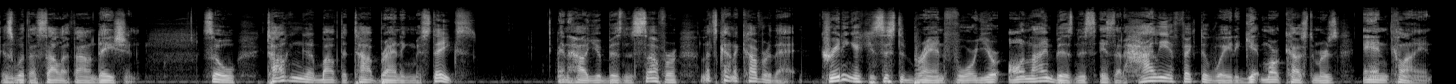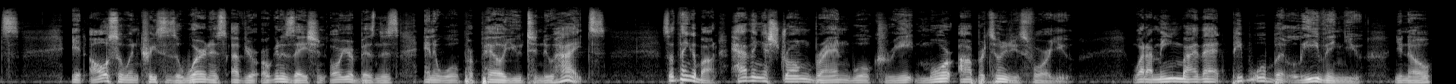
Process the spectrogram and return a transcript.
is with a solid foundation. So, talking about the top branding mistakes and how your business suffer, let's kind of cover that. Creating a consistent brand for your online business is a highly effective way to get more customers and clients. It also increases awareness of your organization or your business and it will propel you to new heights. So think about having a strong brand will create more opportunities for you. What I mean by that, people will believe in you. You know,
